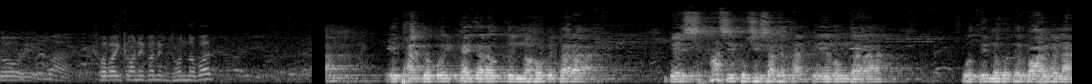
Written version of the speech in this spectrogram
তো সবাইকে অনেক অনেক ধন্যবাদ। এই ভাগ্য পরীক্ষায় যারা উত্তীর্ণ হবে, তারা বেশ হাসি খুশির সাথে থাকবে এবং যারা উত্তীর্ণ হতে পারবে না,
